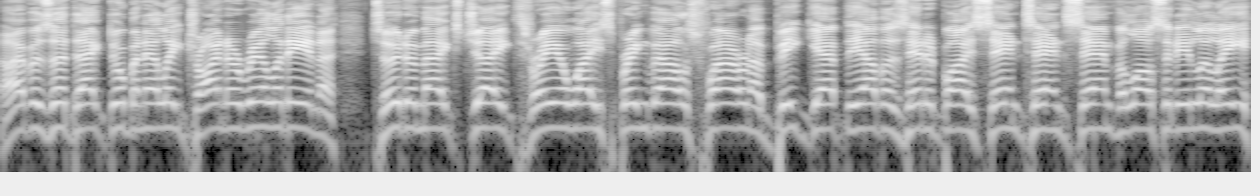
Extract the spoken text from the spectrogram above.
Over Zadactyl Manelli trying to reel it in. Two to Max Jake, three away. Springvale Schwa, and a big gap. The others headed by Santan Sam, Velocity Lily,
